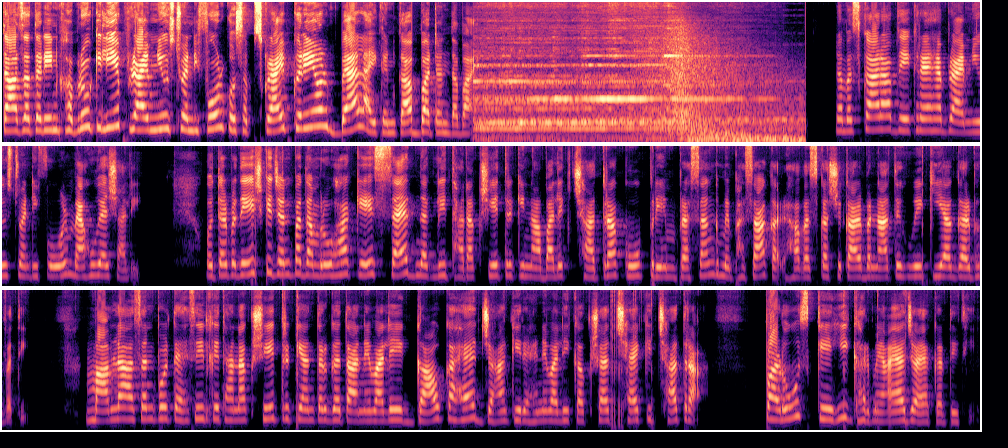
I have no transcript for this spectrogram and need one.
ताज़ा तरीन खबरों के लिए प्राइम न्यूज़ 24 को सब्सक्राइब करें और बेल आइकन का बटन दबाएँ। नमस्कार, आप देख रहे हैं प्राइम न्यूज़ 24 मैं हूँ वैशाली। उत्तर प्रदेश के जनपद अमरोहा के सैद नगली थाना क्षेत्र की नाबालिग छात्रा को प्रेम प्रसंग में फंसाकर हवस का शिकार बनाते हुए किया गर्भवती। मामला हसनपुर तहसील के थाना क्षेत्र के अंतर्गत आने वाले एक गाँव का है, जहाँ की रहने वाली कक्षा छह की छात्रा पड़ोस के ही घर में आया जाया करती थी।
